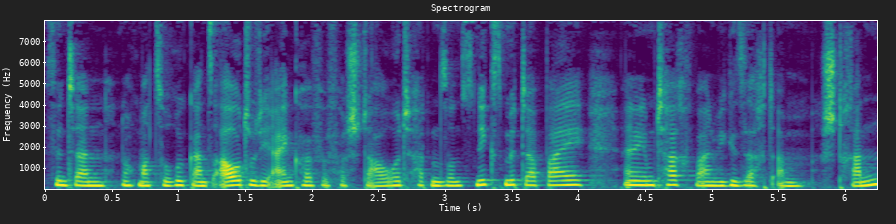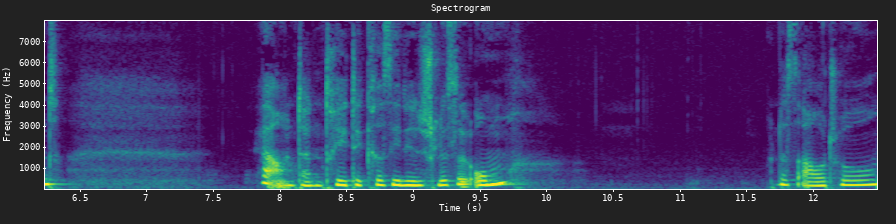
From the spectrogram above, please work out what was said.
sind dann nochmal zurück ans Auto, die Einkäufe verstaut, hatten sonst nichts mit dabei. An dem Tag waren, wie gesagt, am Strand. Ja, und dann drehte Chrissy den Schlüssel um und das Auto.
